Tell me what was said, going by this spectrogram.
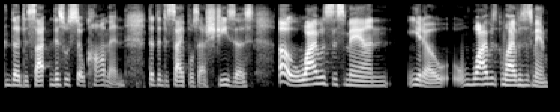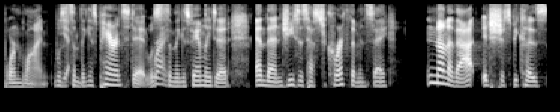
the disi- this was so common that the disciples asked Jesus, "Oh, why was this man?" You know why was why was this man born blind? Was it something his parents did? Was it something his family did? And then Jesus has to correct them and say, "None of that. It's just because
